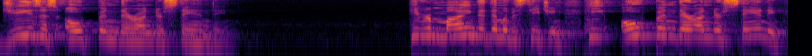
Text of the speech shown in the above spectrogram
Jesus opened their understanding. He reminded them of his teaching. He opened their understanding.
